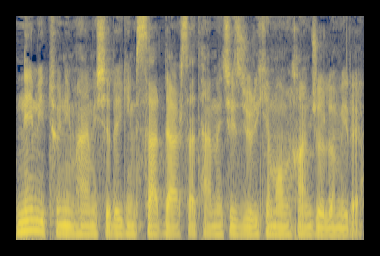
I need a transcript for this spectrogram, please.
نمی‌تونیم همیشه بگیم 100 درصد همه چیز جوری که ما می‌خوایم جلو میره.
